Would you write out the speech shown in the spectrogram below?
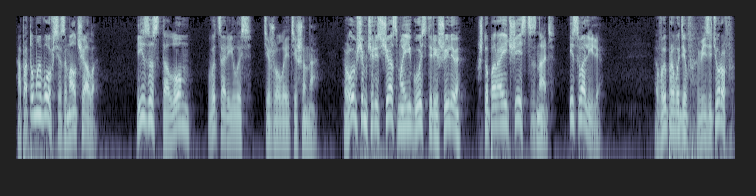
а потом и вовсе замолчала. И за столом воцарилась тяжелая тишина. В общем, через час мои гости решили, что пора и честь знать, и свалили. Выпроводив визитеров,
